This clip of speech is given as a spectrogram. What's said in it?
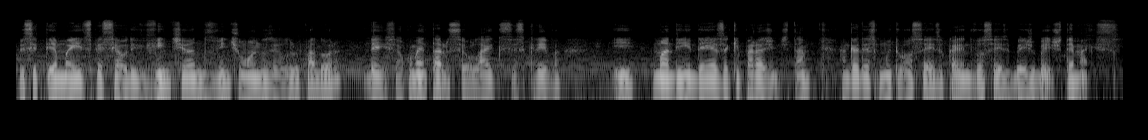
desse tema aí especial de 20 anos, 21 anos de usurpadora. Deixe seu comentário, seu like, se inscreva e mandem ideias aqui para a gente, tá? Agradeço muito vocês, o carinho de vocês. Beijo, beijo. Até mais.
